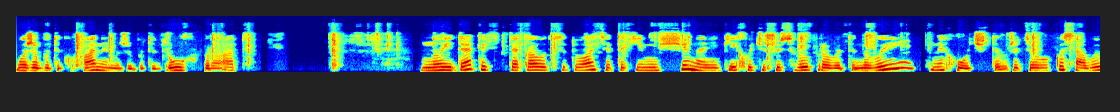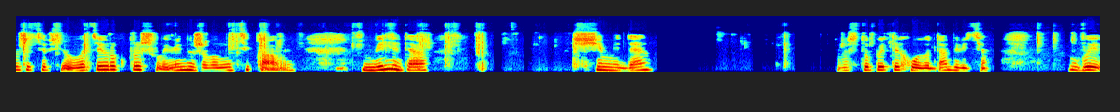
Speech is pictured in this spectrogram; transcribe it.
Може бути коханий, може бути друг, брат. Ну, йде така от ситуація, такий мужчина, який хоче щось виправити. Ну ви не хочете вже цього коса, ви вже це все, ви цей урок пройшли, він уже вам не цікавий. Він йде, з чим йде? Розтопити холод, да? дивіться, ви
